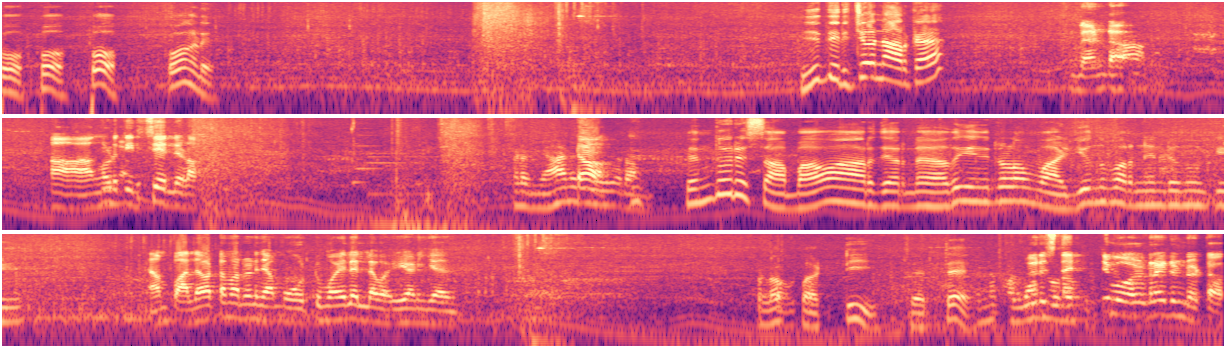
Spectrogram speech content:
പോ പോ പോ പോ അങ്ങട്. ഇനി തിരിച്ചു വന്ന ആർക്കാ? വേണ്ട. ആ അങ്ങോട്ട് തിരിച്ചു ചെല്ലടാ. എന്തൊരു സ്വഭാവം ആർജറിന്റെ? അത് കഴിഞ്ഞിട്ടുള്ള വഴിയൊന്ന് പറഞ്ഞു നോക്കി. ഞാൻ പലവട്ടം പറഞ്ഞു ഞാൻ മോട്ടുമോയിലല്ല വഴി കാണിക്കാൻ. പട്ടി ഉണ്ട് കേട്ടോ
